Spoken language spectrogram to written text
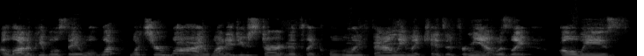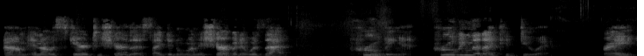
a lot of people say, well, what what's your why? Why did you start? And it's like, oh, my family, my kids. And for me, it was like always, um, and I was scared to share this. I didn't want to share, but it was that proving it, proving that I could do it right?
